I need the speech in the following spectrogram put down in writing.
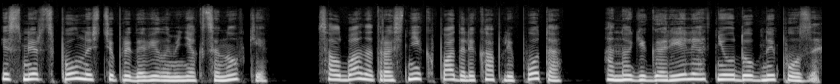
и смерть полностью придавила меня к циновке, с лба на тростник падали капли пота, а ноги горели от неудобной позы.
